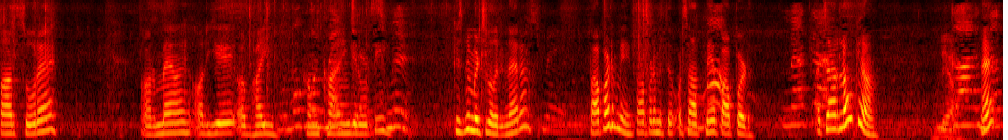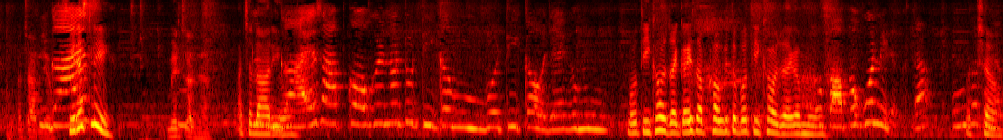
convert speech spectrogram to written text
पार्थ सो रहा है। और मैं और ये और भाई हम खाएँगे रोटी। किसमें मिर्च लग रही नायरा पापड़ में? पापड़ में तो और साथ में है पापड़। अचार लो क्या? है? सीरियसली मिर्च का अचार अच्छा ला रही हूँ। गाइस आप खाओगे ना तो ठीका वो ठीका हो जाएगा मुँह। बहुत तीखा हो जाएगा। इस आप खाओगे तो बहुत तीखा हो जाएगा तो मुँह पापा को नहीं रखता। तो अच्छा।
